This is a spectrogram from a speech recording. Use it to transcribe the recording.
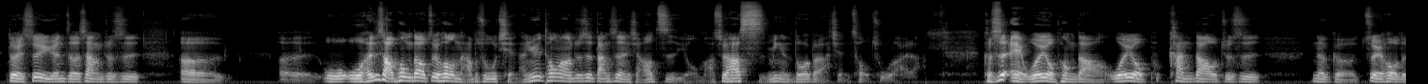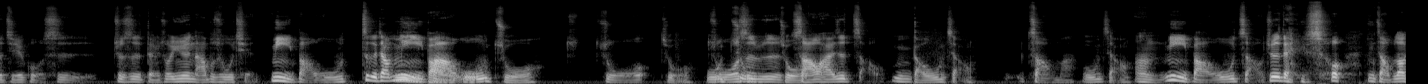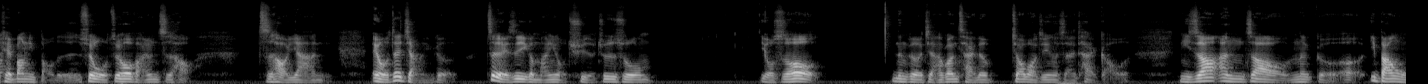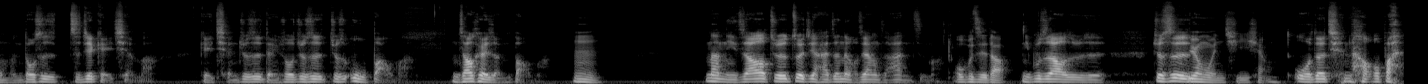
对，所以原则上就是，呃呃，我我很少碰到最后拿不出钱啊，因为通常就是当事人想要自由嘛，所以他死命的都会把钱凑出来了。可是，哎，我也有碰到，我也有看到，就是那个最后的结果是。就是等于说，因为拿不出钱，密保无这个叫密保无着着着着是不是着还是找密保无找找吗？无找嗯，密保无找就是等于说你找不到可以帮你保的人，所以我最后法院只好只好压你。哎，我再讲一个，这也是一个蛮有趣的，就是说有时候那个检察官裁的交保金额实在太高了。你知道，按照那个呃，一般我们都是直接给钱嘛。给钱就是等于说就是就是误保嘛，你知道可以人保吗？嗯，那你知道就是最近还真的有这样子案子吗？我不知道，你不知道是不是？就是愿闻其详。我的前老板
